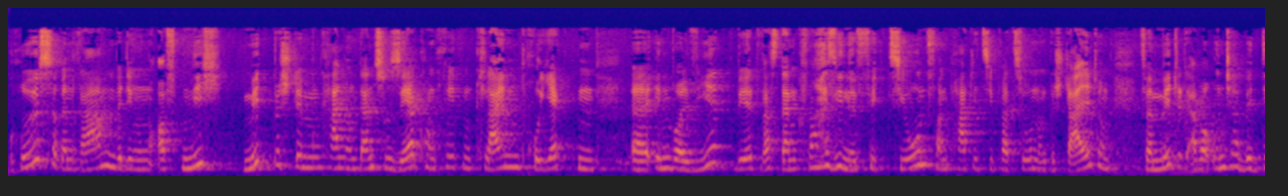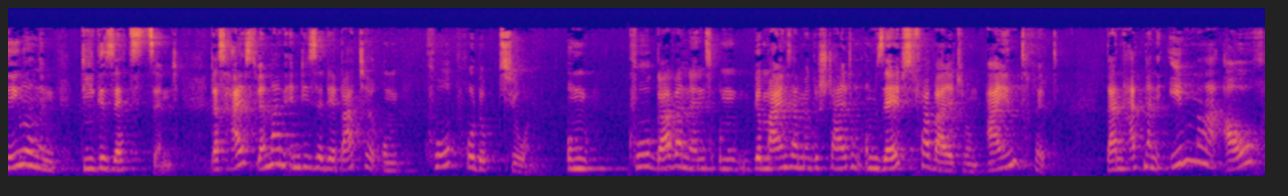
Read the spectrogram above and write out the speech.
größeren Rahmenbedingungen oft nicht mitbestimmen kann und dann zu sehr konkreten kleinen Projekten äh, involviert wird, was dann quasi eine Fiktion von Partizipation und Gestaltung vermittelt, aber unter Bedingungen, die gesetzt sind. Das heißt, wenn man in diese Debatte um Co-Produktion, um Co-Governance, um gemeinsame Gestaltung, um Selbstverwaltung eintritt, dann hat man immer auch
